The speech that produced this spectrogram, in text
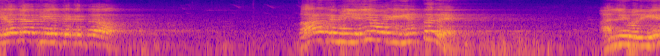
ಕೆಳಜಾತಿ ಅಂತಕ್ಕಂಥ ತಾರತಮ್ಯ ಎಲ್ಲಿವರೆಗೆ ಇರ್ತದೆ, ಅಲ್ಲಿವರೆಗೆ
